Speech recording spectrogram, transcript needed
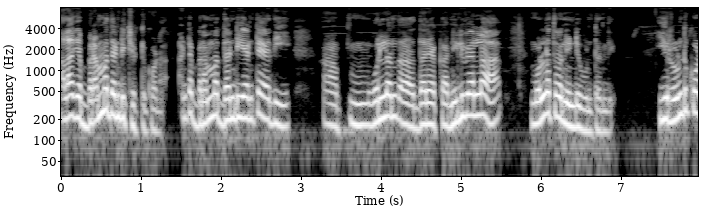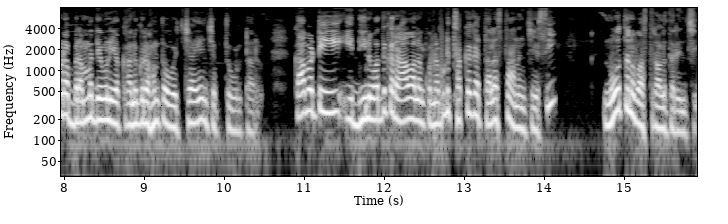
అలాగే బ్రహ్మదండి చెట్టు కూడా. అంటే బ్రహ్మదండి అంటే అది ఆ, దాని యొక్క నిలువెల్ల ముళ్ళతో నిండి ఉంటుంది. ఈ రెండు కూడా బ్రహ్మదేవుని యొక్క అనుగ్రహంతో వచ్చాయని చెప్తూ ఉంటారు. కాబట్టి ఈ దీని వద్దకు రావాలనుకున్నప్పుడు చక్కగా తలస్నానం చేసి నూతన వస్త్రాలు ధరించి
